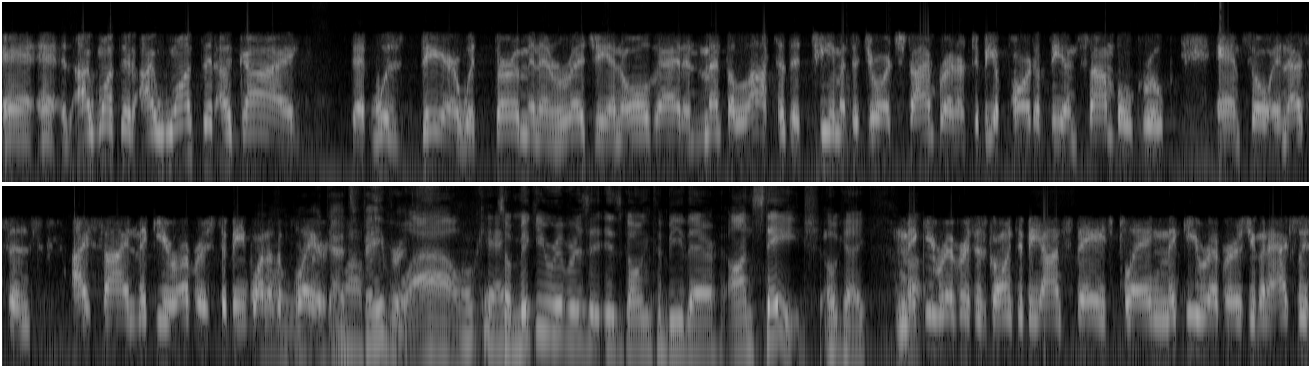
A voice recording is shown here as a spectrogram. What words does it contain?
And, and I wanted I wanted a guy that was there with Thurman and Reggie and all that, and meant a lot to the team and to George Steinbrenner to be a part of the ensemble group. And so, in essence, I signed Mickey Rivers to be one of the oh, players. Dad's wow. favorite. Wow. Okay. So Mickey Rivers is going to be there on stage. Okay. Mickey uh, Rivers is going to be on stage playing Mickey Rivers. You're going to actually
